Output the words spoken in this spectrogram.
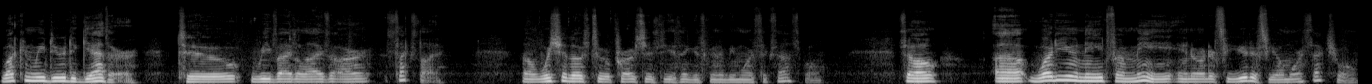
What can we do together to revitalize our sex life? Uh, which of those two approaches do you think is going to be more successful? So, uh, what do you need from me in order for you to feel more sexual?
